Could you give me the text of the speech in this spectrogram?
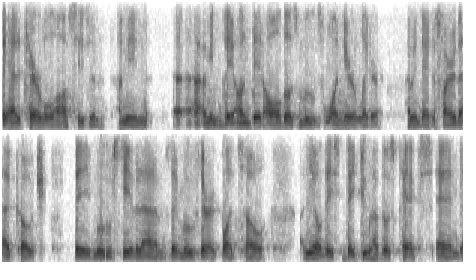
they had a terrible off season. I mean, I, mean they undid all those moves one year later. I mean, they had to fire the head coach. They moved Steven Adams. They moved Eric Bledsoe. You know, they they do have those picks, and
